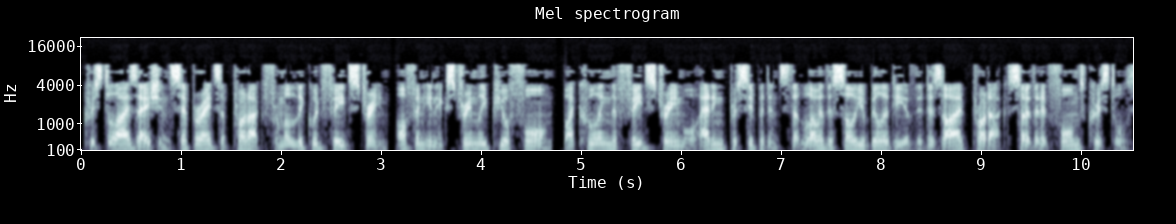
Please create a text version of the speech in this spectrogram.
Crystallization separates a product from a liquid feed stream, often in extremely pure form, by cooling the feed stream or adding precipitants that lower the solubility of the desired product so that it forms crystals.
